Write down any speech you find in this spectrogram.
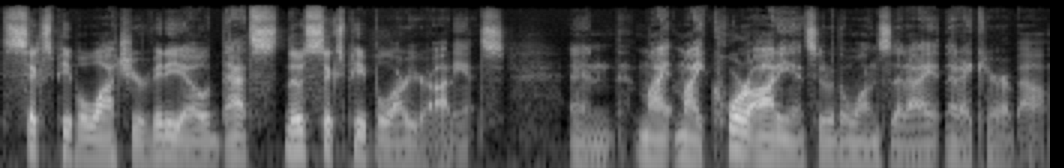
six people watch your video, that's those six people are your audience, and my my core audience are the ones that I that I care about.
